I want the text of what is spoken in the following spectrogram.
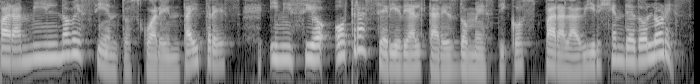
Para 1943 inició otra serie de altares domésticos para la Virgen de Dolores.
